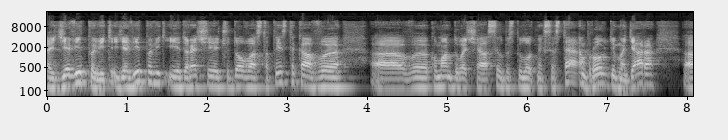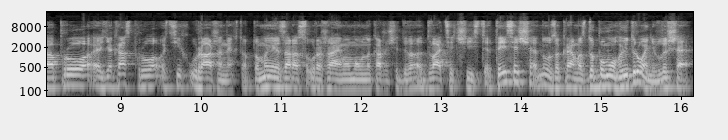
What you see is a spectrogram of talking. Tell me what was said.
Є відповідь. Є відповідь, і до речі, чудова статистика в, е, в командувача сил безпілотних систем Бровді Мадяра е, про е, якраз про цих уражених. Тобто, ми зараз уражаємо, мовно кажучи, 26 тисяч. Ну зокрема, з допомогою дронів лише.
